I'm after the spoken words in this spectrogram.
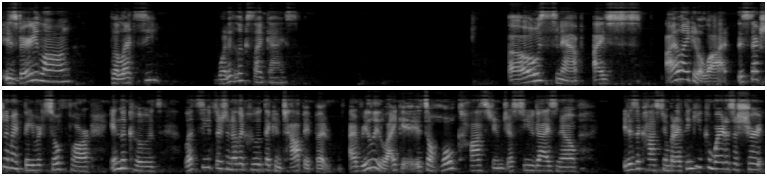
It is very long, but let's see what it looks like, guys. Oh, snap. I, I like it a lot. This is actually my favorite so far in the codes. Let's see if there's another code that can top it, but I really like it. It's a whole costume, just so you guys know. It is a costume, but I think you can wear it as a shirt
